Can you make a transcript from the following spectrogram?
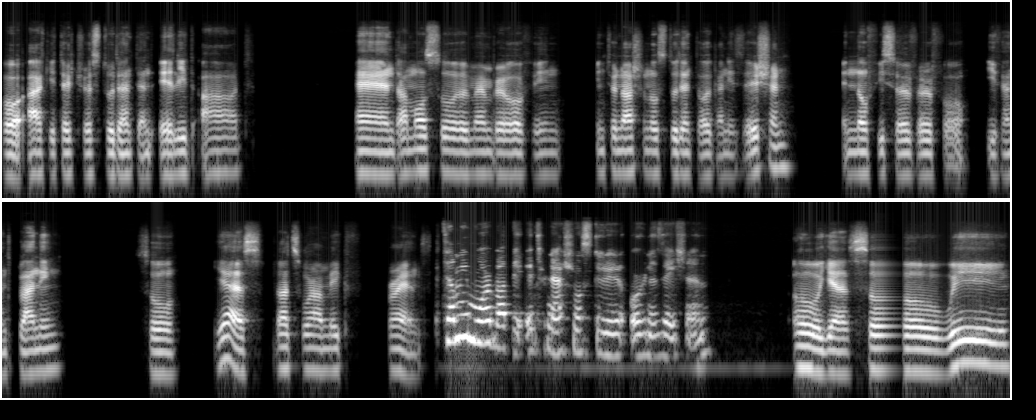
for architecture student and allied art. And I'm also a member of an international student organization and Nofi server for event planning. So yes, that's where I make friends. Tell me more about the international student organization. Oh yes, so we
